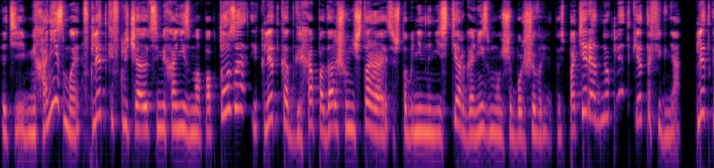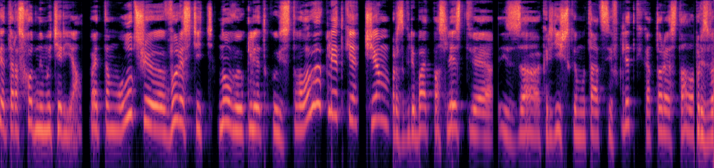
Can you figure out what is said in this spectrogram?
эти механизмы, в клетке включаются механизмы апоптоза, и клетка от греха подальше уничтожается, чтобы не нанести организму еще больше вреда. То есть потеря одной клетки – это фигня. Клетка – это расходный материал, поэтому лучше вырастить новую клетку из стволовой клетки, чем разгребать последствия из-за критической мутации в клетке, которая стала производить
